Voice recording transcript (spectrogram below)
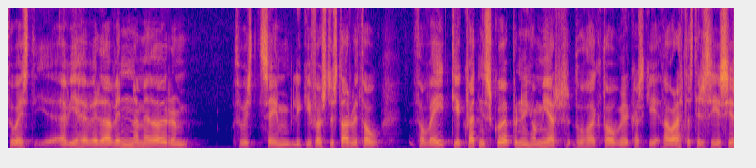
Þú veist, ef ég hef verið að vinna með öðrum, þú veist, segjum líka í förstu starfi, þá, þá veit ég hvernig sköpunin hjá mér þá, þá, kannski, þá er til þess að ég sé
